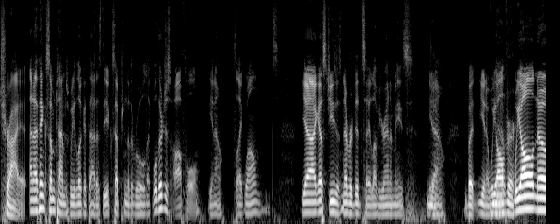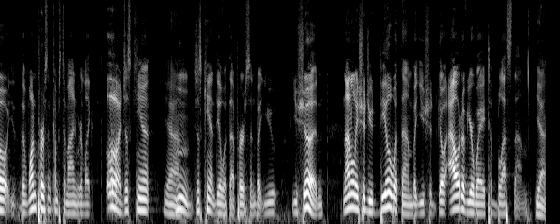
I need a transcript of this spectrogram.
try it. And I think sometimes we look at that as the exception to the rule. Like, well, they're just awful. You know, it's like, well, it's, yeah, I guess Jesus never did say love your enemies. You Yeah. know, but you know, we Never. all we all know the one person comes to mind. We're like, oh, I just can't, Yeah. mm, just can't deal with that person. But you you should. Not only should you deal with them, but you should go out of your way to bless them. Yeah.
